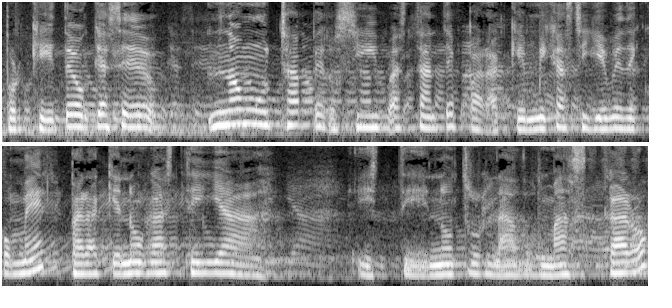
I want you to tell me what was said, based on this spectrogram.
porque tengo que hacer, no mucha, pero sí bastante para que mi hija se lleve de comer, para que no gaste ya este, en otros lados más caro.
